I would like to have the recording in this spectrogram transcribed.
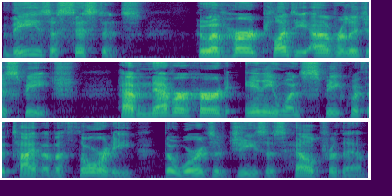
These assistants who have heard plenty of religious speech have never heard anyone speak with the type of authority the words of Jesus held for them.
